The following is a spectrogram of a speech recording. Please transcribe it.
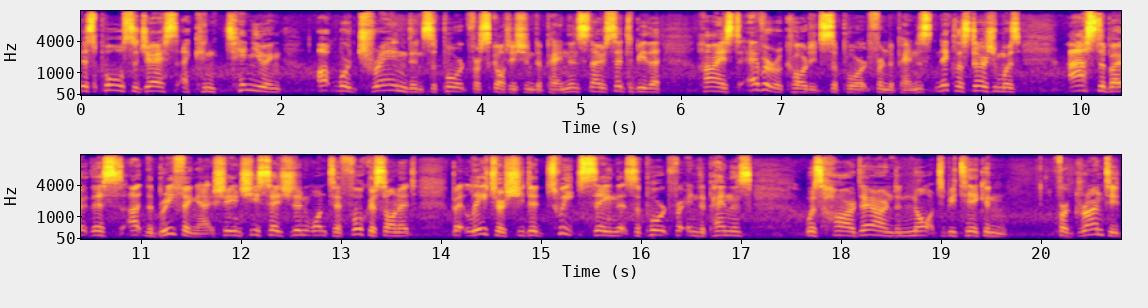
This poll suggests a continuing upward trend in support for Scottish independence, now said to be the highest ever recorded support for independence. Nicola Sturgeon was asked about this at the briefing, actually, and she said she didn't want to focus on it, but later she did tweet saying that support for independence was hard earned and not to be taken for granted.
